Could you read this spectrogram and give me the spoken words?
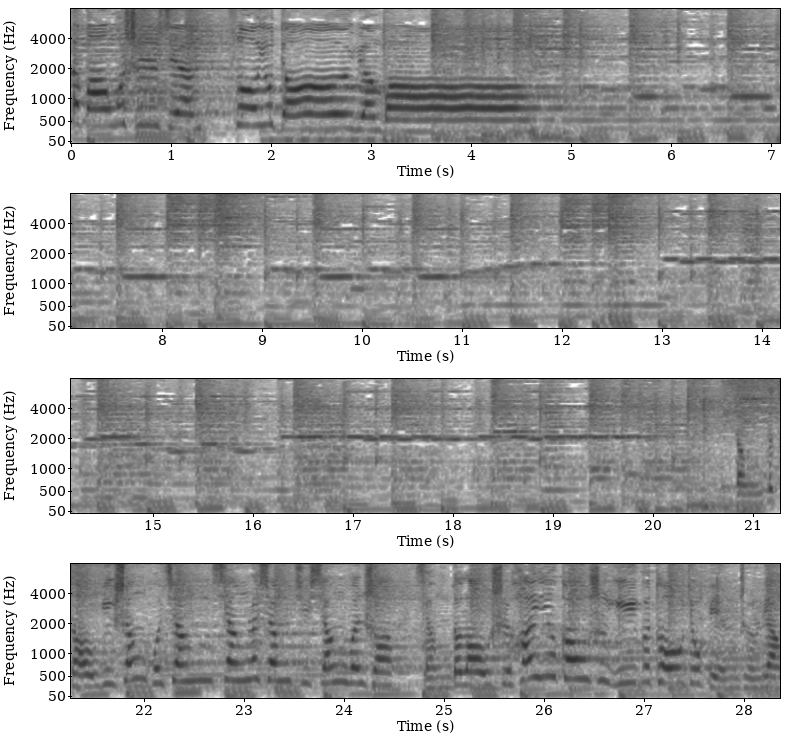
当帮我实现所有的愿望。在草地上幻想，想来想去想玩耍，想到老师还有考试，一个头就变成两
